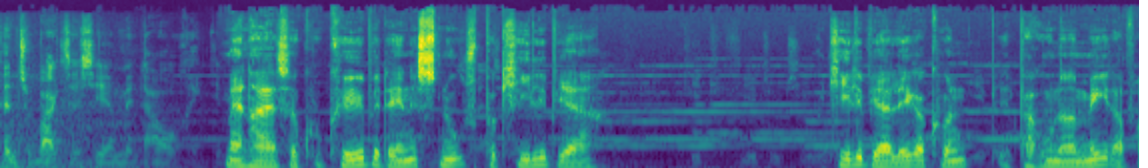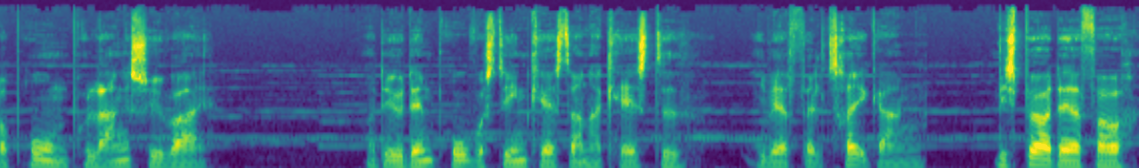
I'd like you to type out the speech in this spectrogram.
den tobak, der siger, men der er jo rigtig Man har altså kunne købe denne snus på Kildebjerg. Kildebjerg ligger kun et par hundrede meter fra broen på Langesøvej. Og det er jo den bro, hvor stenkasteren har kastet i hvert fald tre gange. Vi spørger derfor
